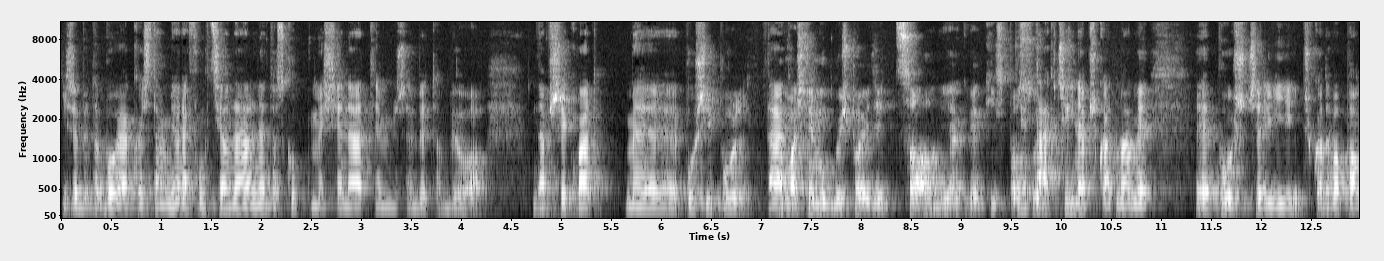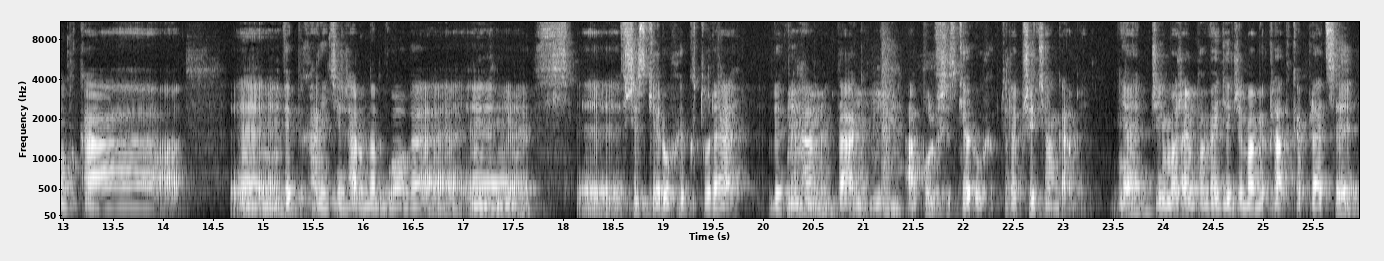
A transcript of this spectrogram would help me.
i żeby to było jakoś tam w miarę funkcjonalne, to skupmy się na tym, żeby to było na przykład e, push i pull, A tak? właśnie mógłbyś powiedzieć co? Jak, w jaki sposób? Tak, czyli na przykład mamy e, push, czyli przykładowo pompka, e, Mhm. wypychanie ciężaru nad głowę, Mhm. wszystkie ruchy, które wypychamy, Mhm, tak? mhm. A pull wszystkie ruchy, które przyciągamy. Nie? Czyli możemy powiedzieć, że mamy klatkę plecy,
